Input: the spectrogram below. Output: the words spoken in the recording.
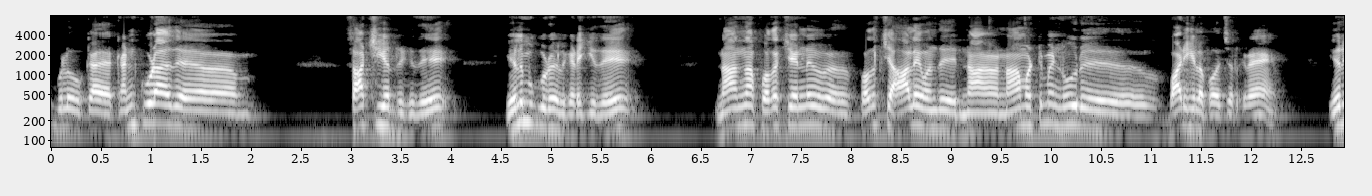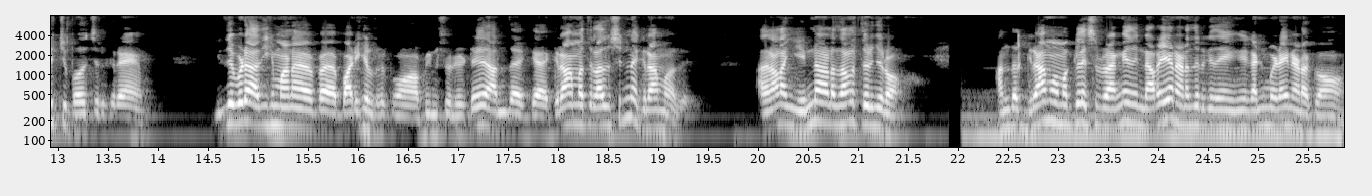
இவ்வளோ க கண்கூடாத சாட்சிகள் இருக்குது. எலும்புக்கூடுகள் கிடைக்குது. நான் தான் புதைச்சேன்னு புதைச்ச ஆளே வந்து நான் நான் மட்டுமே நூறு பாடிகளை புதைச்சிருக்கிறேன். எரிச்சு புதைச்சிருக்கிறேன். இதை விட அதிகமான பாடிகள் இருக்கும் அப்படின்னு சொல்லிட்டு அந்த க கிராமத்தில் அது சின்ன கிராமம் அது. அதனால் அங்கே என்ன நடந்தாலும் தெரிஞ்சிடும் அந்த கிராம மக்களே சொல்கிறாங்க இது நிறைய நடந்திருக்குது எங்கள் கண்முறை நடக்கும்.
